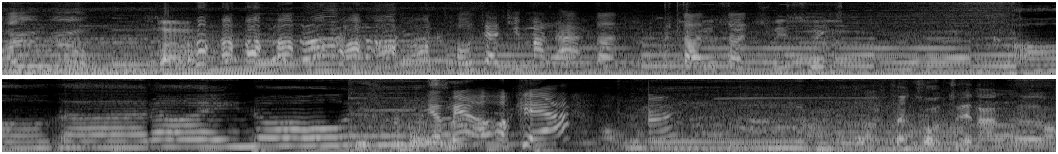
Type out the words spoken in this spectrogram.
还有没有？还有没有？投下去慢啊，等等等有没有？OK 啊？这口最难喝哦。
